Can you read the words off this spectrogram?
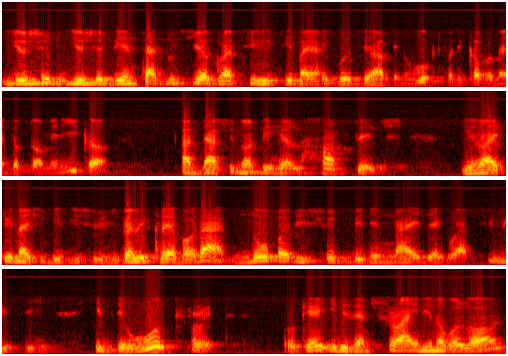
You should you should be entitled to your gratuity by virtue of having worked for the government of Dominica, and that should not be held hostage. You know, I think I should be, should be very clear about that. Nobody should be denied their gratuity if they work for it. Okay, it is enshrined in our laws.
